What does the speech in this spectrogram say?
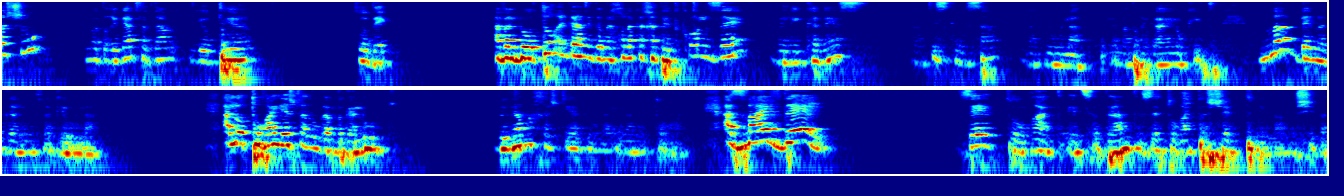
משהו, מדרגת אדם יותר צודק. אבל באותו רגע אני גם יכול לקחת את כל זה ולהיכנס, כרטיס כניסה לגאולה, למדרגה אלוקית. מה בין הגלות לגאולה? הלא תורה יש לנו גם בגלות, וגם אחרי שתהיה גאולה יהיה לנו תורה. אז מה ההבדל? זה תורת עץ הדת, וזה תורת השם תמימה ושיבת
